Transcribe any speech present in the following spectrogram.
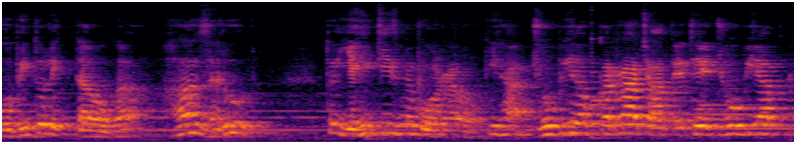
वो भी तो लिखता होगा। हाँ ज़रूर। तो यही चीज़ मैं बोल रहा हूँ कि हाँ जो भी आप करना चाहते थे, जो भी आप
